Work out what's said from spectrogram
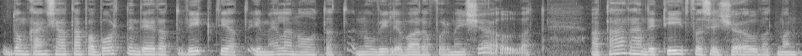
De kanske har tappat bort den där att viktigt att emellanåt att nu vill jag vara för mig själv. Att, att har han det tid för sig själv, att man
